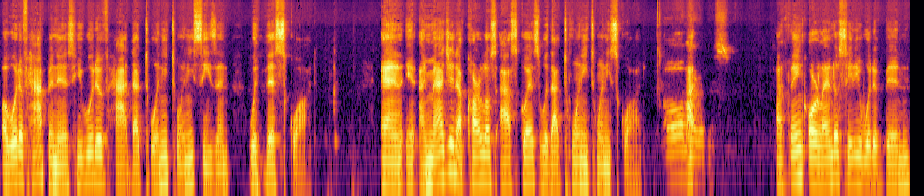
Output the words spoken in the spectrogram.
What would have happened is he would have had that 2020 season with this squad. And it, imagine a Carlos Ascues with that 2020 squad. Oh my I, goodness. I think Orlando City would have been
